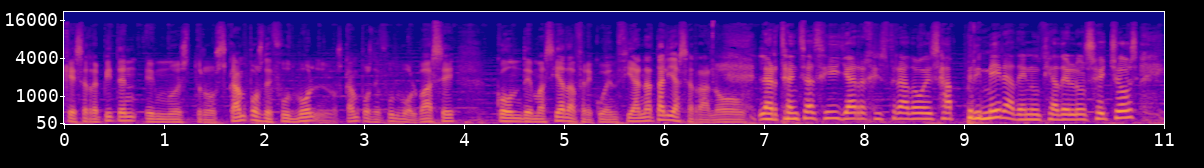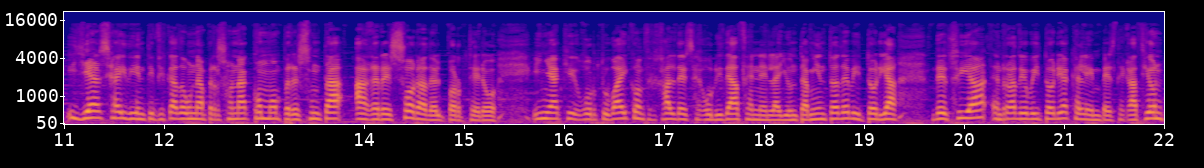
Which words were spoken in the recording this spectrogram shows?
que se repiten en nuestros campos de fútbol, en los campos de fútbol base, con demasiada frecuencia. Natalia Serrano. La Archancha sí ya ha registrado esa primera denuncia de los hechos y ya se ha identificado una persona como presunta agresora del portero. Iñaki Gurtubay, concejal de seguridad en el Ayuntamiento de Vitoria, decía en Radio Vitoria que la investigación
